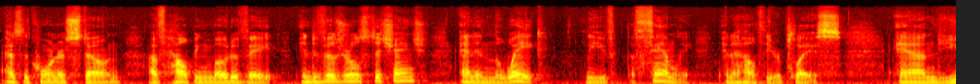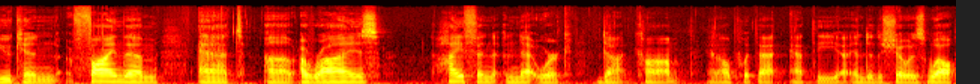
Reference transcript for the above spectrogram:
as the cornerstone of helping motivate individuals to change and in the wake leave the family in a healthier place. And you can find them at uh, arise-network.com and I'll put that at the uh, end of the show as well.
